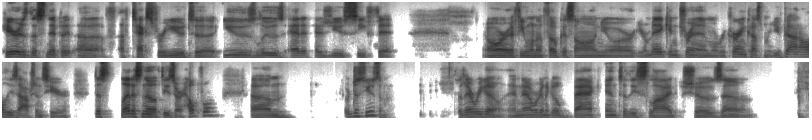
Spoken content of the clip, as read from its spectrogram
Here is the snippet of, of text for you to use, lose, edit as you see fit. Or if you want to focus on your, your make and trim or recurring customer, you've got all these options here. Just let us know if these are helpful um, or just use them. So there we go. And now we're going to go back into the slideshow zone.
